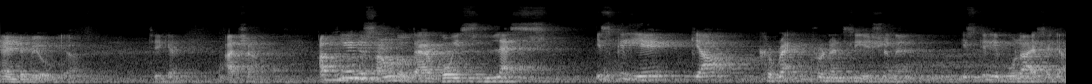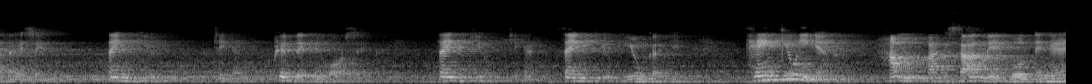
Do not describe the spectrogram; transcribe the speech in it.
एंड पे हो गया। ठीक है? अच्छा। अब ये जो साउंड होता है, वो इज़ लेस इसके लिए क्या करेक्ट प्रोनाउंसिएशन है? इसके लिए बोला ऐसे जाता है ऐसे थैंक यू ठीक है? फिर देखें गौर से। थैंक यू ठीक है? थैंक यू यूँ करके। थैंक यू नहीं कहना। हम पाकिस्तान में बोलते हैं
